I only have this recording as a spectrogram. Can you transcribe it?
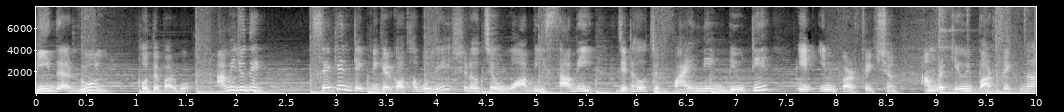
বি দ্য রুল হতে পারব। আমি যদি সেকেন্ড টেকনিকের কথা বলি সেটা হচ্ছে ওয়াবি সাবি যেটা হচ্ছে ফাইন্ডিং বিউটি ইন ইনপারফেকশন আমরা কেউই পারফেক্ট না,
